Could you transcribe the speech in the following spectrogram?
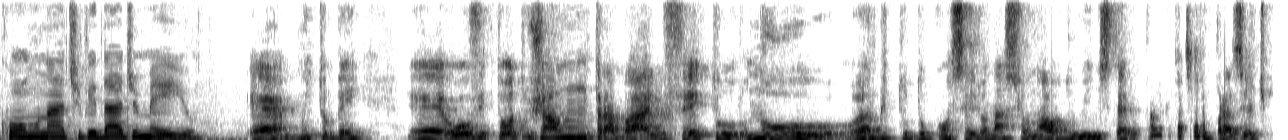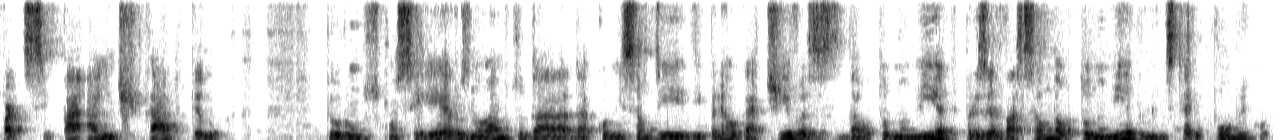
como na atividade meio. É, muito bem. É, houve todo já um trabalho feito no âmbito do Conselho Nacional do Ministério Público, tive o prazer de participar, indicado pelo, por um dos conselheiros, no âmbito da, da Comissão de, de Prerrogativas da Autonomia, de Preservação da Autonomia do Ministério Público,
